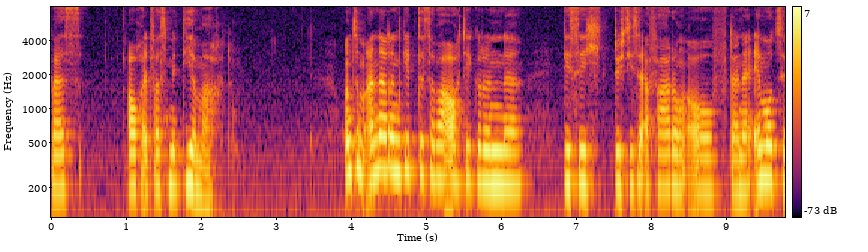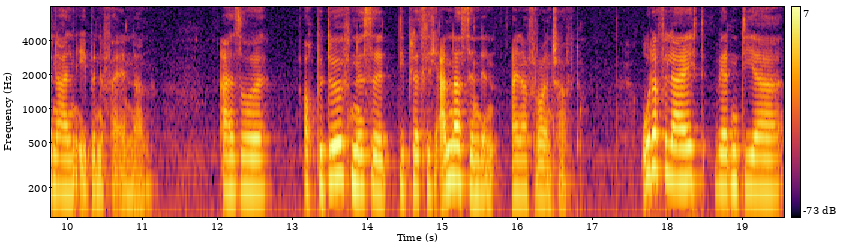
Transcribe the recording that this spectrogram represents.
was auch etwas mit dir macht. Und zum anderen gibt es aber auch die Gründe, die sich durch diese Erfahrung auf deiner emotionalen Ebene verändern. Also auch Bedürfnisse, die plötzlich anders sind in einer Freundschaft. Oder vielleicht werden dir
